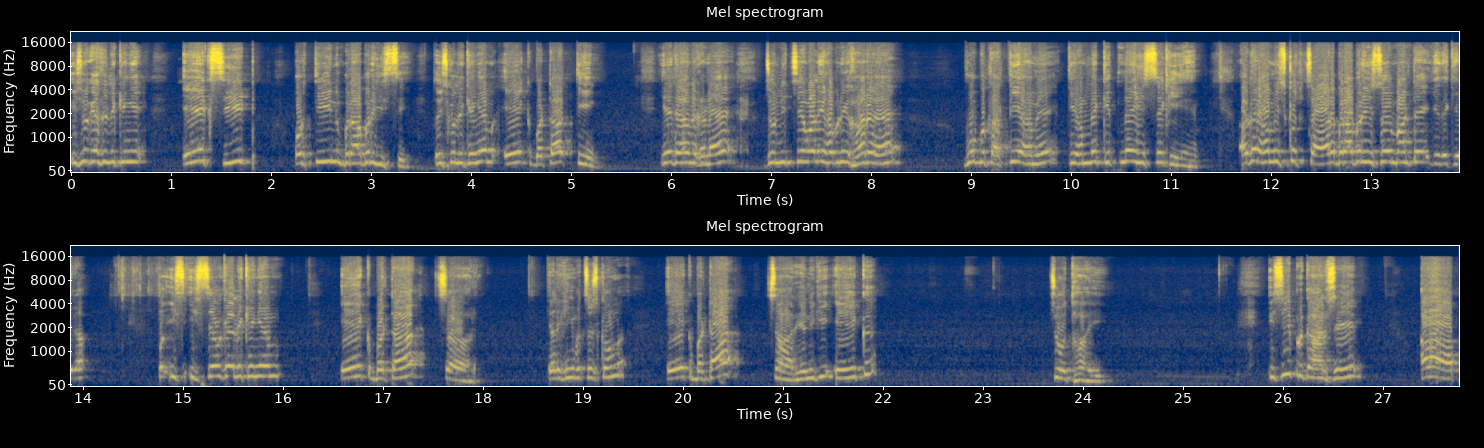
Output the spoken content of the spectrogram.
इसको कैसे लिखेंगे? एक सीट और तीन बराबर हिस्से। तो इसको लिखेंगे हम एक बटा तीन। ये ध्यान रखना है, जो नीचे वाली अपनी घर है, वो बताती है हमें कि हमने कितने हिस्से किए हैं। अगर हम इसको चार बराबर हिस्सों में बांटे, ये देखिए ना तो इस हिस्से को क्या लिखेंगे हम? एक बटा चार। क्या लिखेंगे बच्चों इसको हम? एक बटा चार, यानी कि एक चौथाई। इसी प्रकार से आप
